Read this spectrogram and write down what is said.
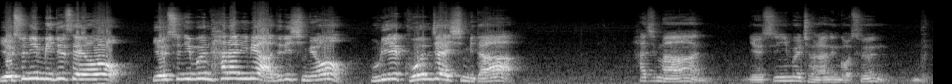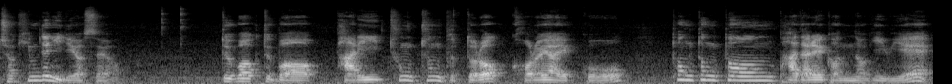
예수님 믿으세요. 예수님은 하나님의 아들이시며 우리의 구원자이십니다. 하지만 예수님을 전하는 것은 무척 힘든 일이었어요. 뚜벅뚜벅 발이 퉁퉁 붙도록 걸어야 했고, 통통통 바다를 건너기 위해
